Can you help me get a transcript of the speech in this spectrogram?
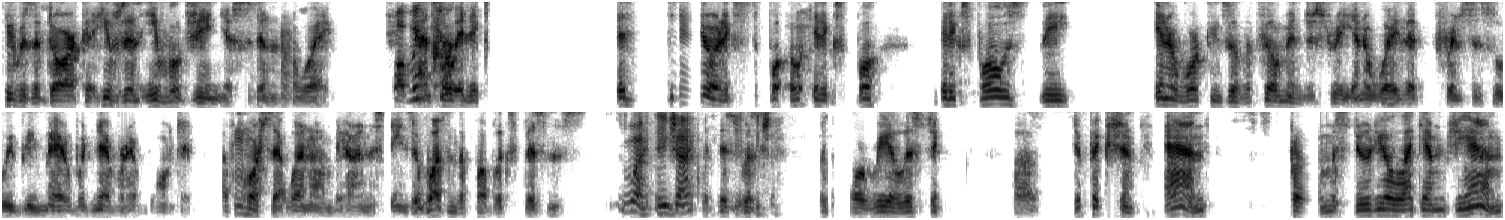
he was a dark. He was an evil genius in a way. Well, I mean, and Kirk... so it, it you know it expo- it expo- it exposed the inner workings of the film industry in a way that, for instance, Louis B. Mayer would never have wanted. Of mm-hmm. course, that went on behind the scenes. It wasn't the public's business. Right. Exactly. This was exactly more realistic uh, depiction, and from a studio like MGM,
